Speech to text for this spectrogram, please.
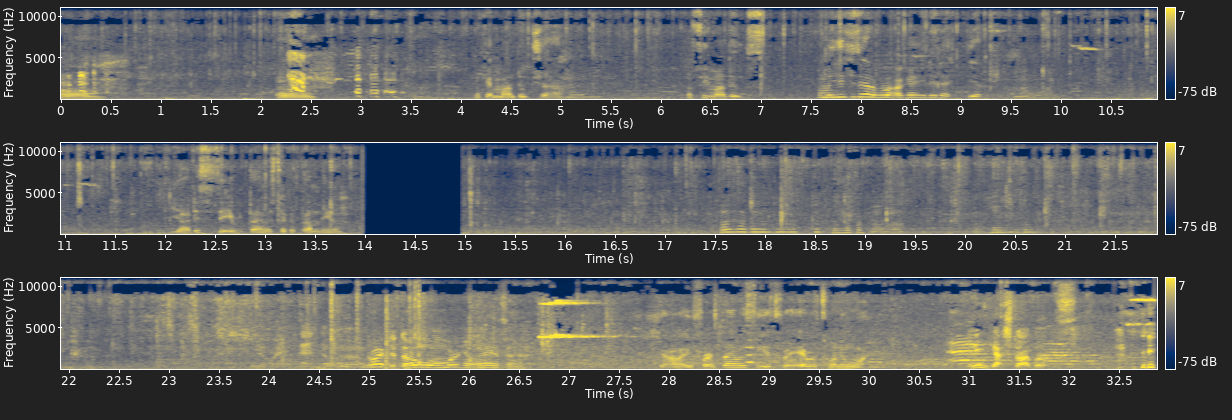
Um, and look at my dukes, y'all. Let's see my dukes. I mean, you tell the vlog? Okay, did they? Yeah. Yeah, this is everything. Let's take a thumbnail. Right, the door wasn't working last time. Y'all, the first thing we see is Forever 21. And then you got Starbucks. Do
